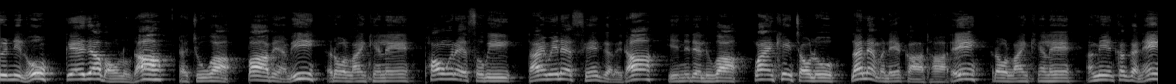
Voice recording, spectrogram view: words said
ရင်းနစ်လို့ကဲကြပါအောင်လို့တာတချိုးကပါပြန်ပြီးအဲ့တော့လိုင်ခင်လဲဖောင်းကနေဆိုပြီးဒိုင်မင်းနဲ့ဆင်းကြလိုက်တာရင်းနေတဲ့လူကလိုင်ခင်ချောက်လို့လက်နဲ့မနေကာထားတယ်အဲ့တော့လိုင်ခင်လဲအမြင်ကက်ကက်နဲ့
